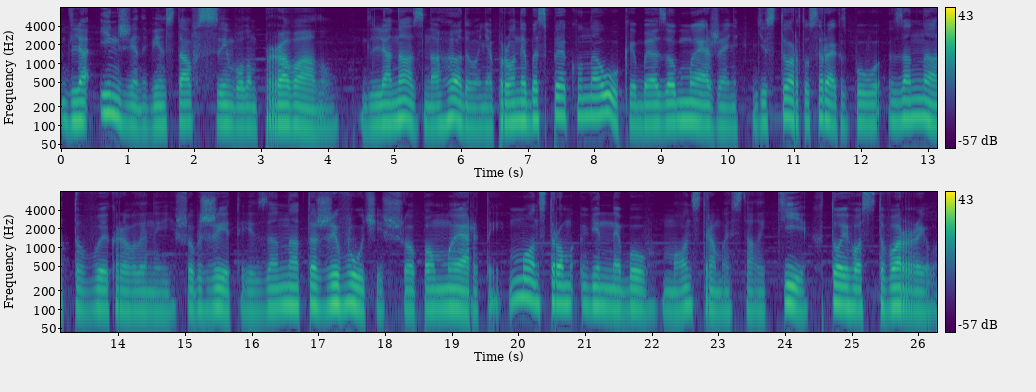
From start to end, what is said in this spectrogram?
Для Інжен він став символом провалу. Для нас нагадування про небезпеку науки без обмежень. Дістортус Рекс був занадто викривлений, щоб жити, занадто живучий, щоб померти. Монстром він не був. Монстрами стали ті, хто його створив.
